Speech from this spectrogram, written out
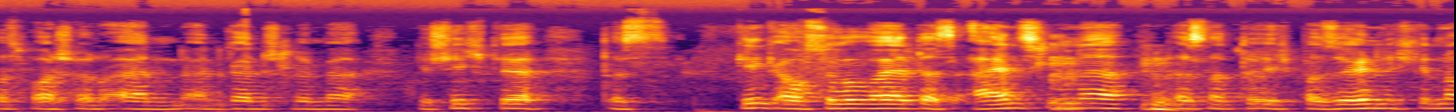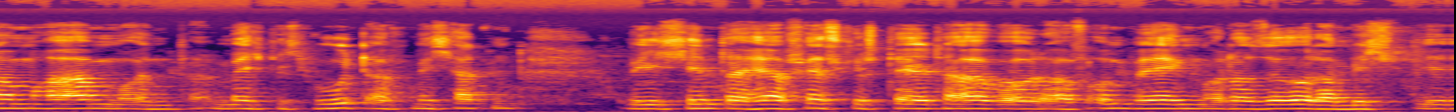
Das war schon ein, eine ganz schlimme Geschichte. Das ging auch so weit, dass Einzelne das natürlich persönlich genommen haben und mächtig Wut auf mich hatten, wie ich hinterher festgestellt habe, oder auf Umwegen oder so, oder mich die,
